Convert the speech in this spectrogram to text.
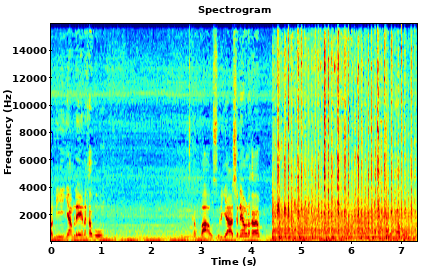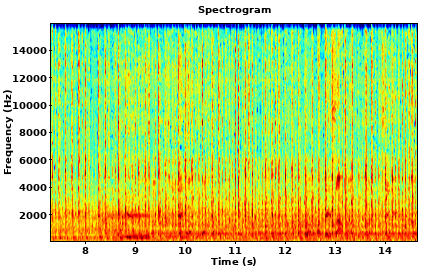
วัสดียามเลงนะครับผมกับบ่าวสุริยาชาแนลนะครับนี่นะครับผมที่ใหญ่ครับที่ว่าปักได้สามนะครับใช่ใหญ่นะครับ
